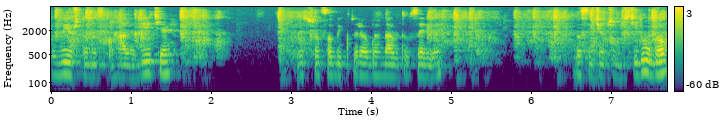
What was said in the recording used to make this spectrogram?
Wy już to doskonale wiecie. Zresztą osoby, które oglądały tę serię dosyć oczywiście długo.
